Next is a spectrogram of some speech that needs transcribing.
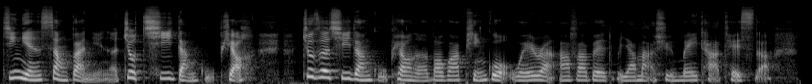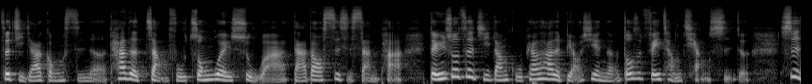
今年上半年呢就七档股票。就这七档股票呢，包括苹果、微软、Alphabet、亚马逊、Meta、Tesla 这几家公司呢，它的涨幅中位数啊达到四十三趴，等于说这几档股票它的表现呢都是非常强势的，是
